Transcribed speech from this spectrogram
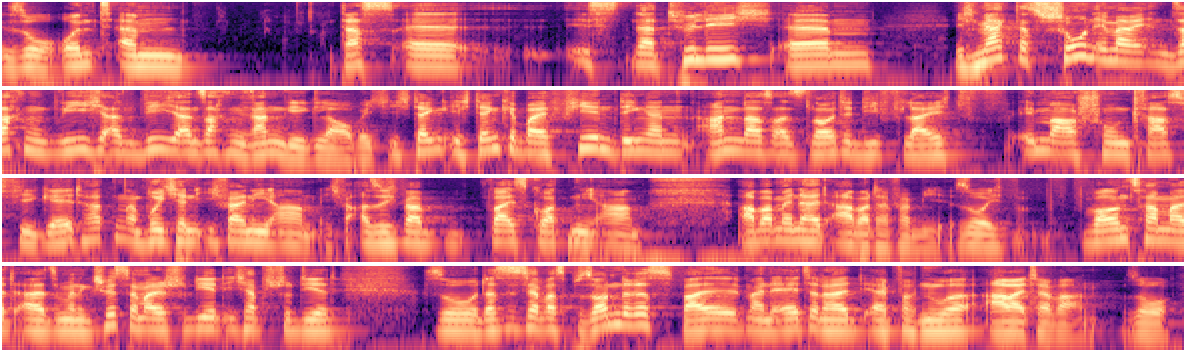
so, und ähm, das äh, ist natürlich, ähm, ich merke das schon immer in Sachen, wie ich an, wie ich an Sachen rangehe, glaube ich. Ich, denk, ich denke bei vielen Dingen anders als Leute, die vielleicht immer schon krass viel Geld hatten, obwohl ich ja nie, ich war nie arm. Ich war, also ich war, weiß Gott, nie arm. Aber am Ende halt Arbeiterfamilie. So, ich, bei uns haben halt, also meine Geschwister haben alle studiert, ich habe studiert. So, das ist ja was Besonderes, weil meine Eltern halt einfach nur Arbeiter waren. So,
